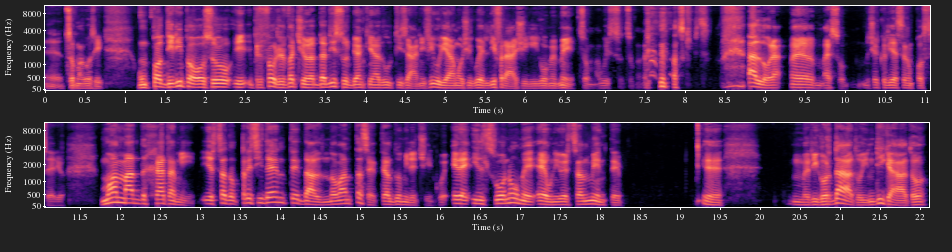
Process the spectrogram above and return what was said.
eh, insomma così, un po' di riposo, eh, per favore il vaccino dà disturbi anche in adulti sani, figuriamoci quelli fracichi come me, insomma questo insomma, no, scherzo. Allora, eh, adesso cerco di essere un po' serio. Muhammad Khatami è stato presidente dal 97 al 2005 ed il suo nome è universalmente eh, ricordato, indicato,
